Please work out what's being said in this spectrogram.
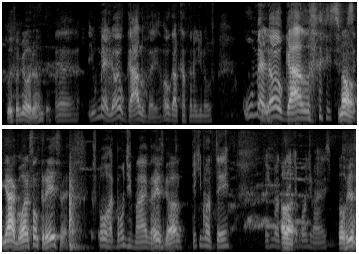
as coisas foi melhorando. É, e o melhor é o Galo, velho. Olha o Galo cantando aí de novo. O melhor é o Galo. Não, você- e agora são três, velho. Porra, é bom demais, Três velho. galos. Tem que manter. Tem que manter, Olha que é bom demais. Ouviu?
